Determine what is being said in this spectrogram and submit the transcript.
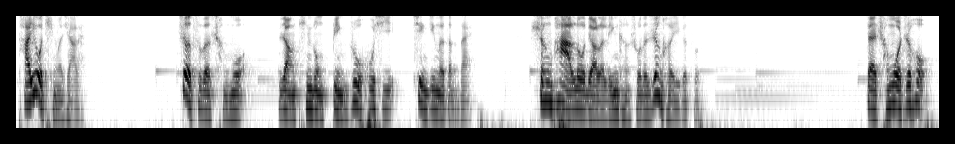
他又停了下来。这次的沉默让听众屏住呼吸，静静的等待，生怕漏掉了林肯说的任何一个字。在沉默之后，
